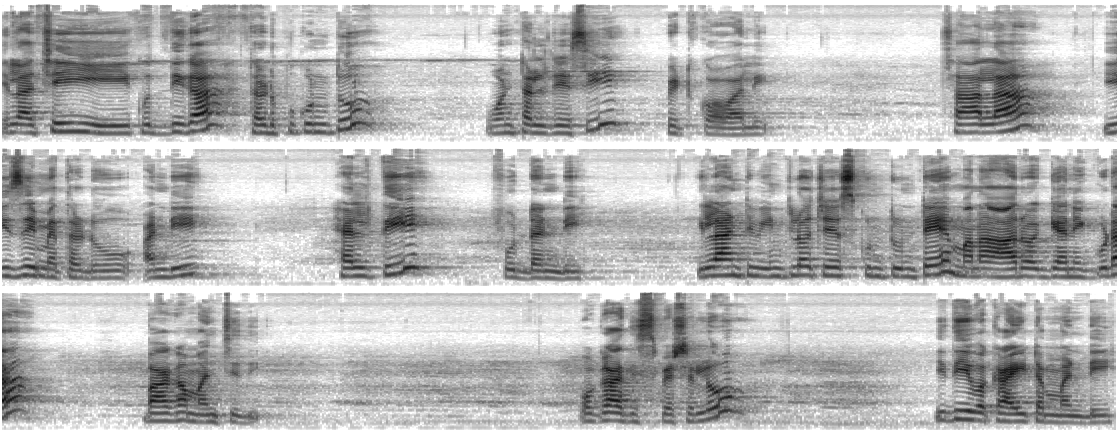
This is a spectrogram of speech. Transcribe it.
ఇలా చెయ్యి కొద్దిగా తడుపుకుంటూ వంటలు చేసి పెట్టుకోవాలి. చాలా ఈజీ మెథడు అండి. హెల్తీ ఫుడ్ అండి. ఇలాంటివి ఇంట్లో చేసుకుంటుంటే మన ఆరోగ్యానికి కూడా బాగా మంచిది. ఉగాది స్పెషలు. ఇది ఒక ఐటమ్ అండి.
